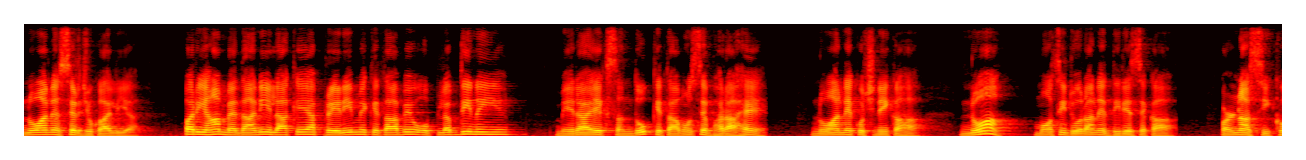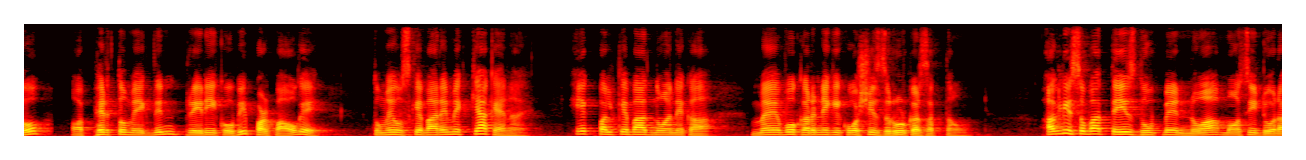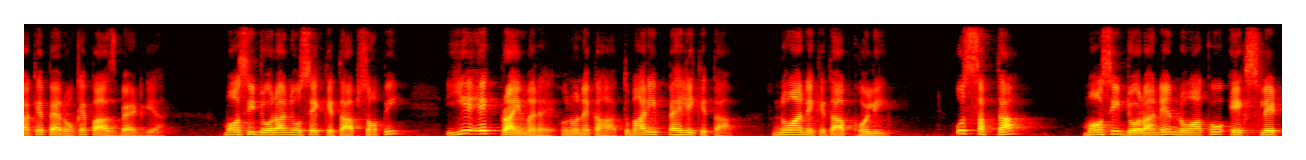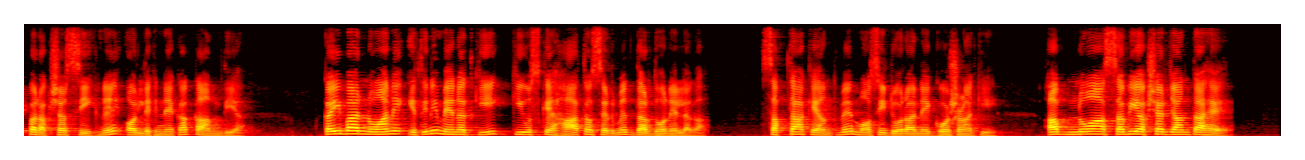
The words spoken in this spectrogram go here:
नुआ ने सिर झुका लिया, पर यहाँ मैदानी इलाके या प्रेरी में किताबें उपलब्ध ही नहीं है। मेरा एक संदूक किताबों से भरा है। नुआ ने कुछ नहीं कहा। नोआ, मौसी डोरा ने धीरे से कहा, पढ़ना सीखो और फिर तुम एक दिन प्रेरी को भी पढ़ पाओगे। तुम्हें उसके बारे में क्या कहना है? एक पल के बाद नोआ ने कहा, मैं वो करने की कोशिश ज़रूर कर सकता हूँ। अगली सुबह तेज़ धूप में नोआ मौसी डोरा के पैरों के पास बैठ गया। मौसी डोरा ने उसे किताब सौंपी। ये एक प्राइमर है, उन्होंने कहा, तुम्हारी पहली किताब। नोआ ने किताब खोली। उस सप्ताह मौसी डोरा ने नोआ को एक स्लेट पर अक्षर सीखने और लिखने का काम दिया। कई बार नोआ ने इतनी मेहनत की कि उसके हाथ और सिर में दर्द होने लगा। सप्ताह के अंत में मौसी डोरा ने घोषणा की, अब नोआ सभी अक्षर जानता है।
